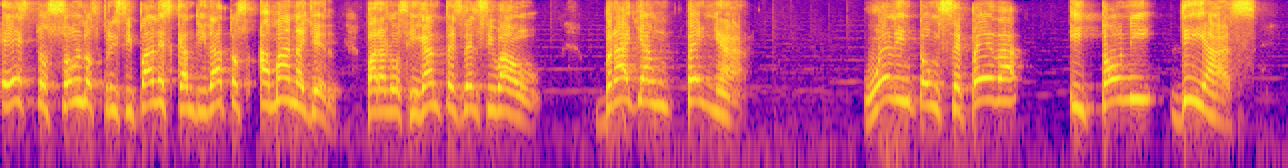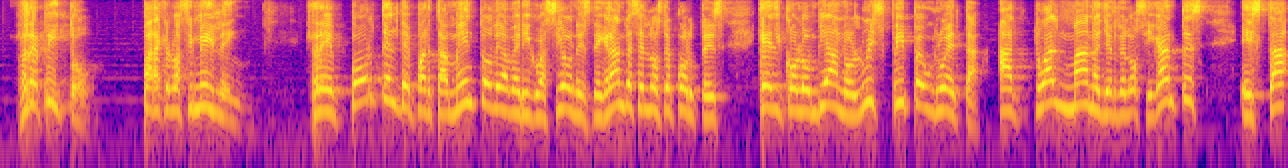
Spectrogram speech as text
estos son los principales candidatos a manager para los gigantes del Cibao. Brian Peña, Wellington Cepeda y Tony Díaz. Repito, para que lo asimilen. Reporte el Departamento de Averiguaciones de Grandes en los Deportes que el colombiano Luis Pipe Urueta, actual manager de los gigantes, está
